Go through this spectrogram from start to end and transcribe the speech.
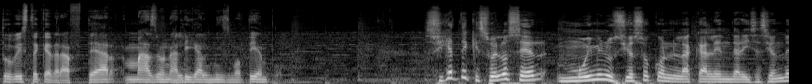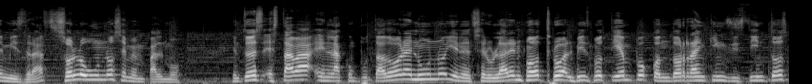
tuviste que draftear más de una liga al mismo tiempo. Fíjate que suelo ser muy minucioso con la calendarización de mis drafts. Solo uno se me empalmó. Entonces estaba en la computadora en uno y en el celular en otro al mismo tiempo con dos rankings distintos,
